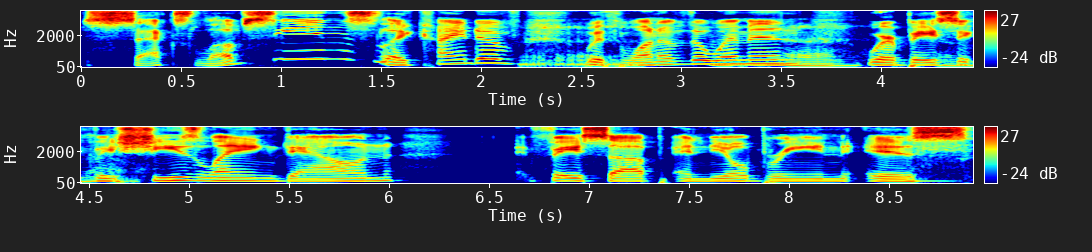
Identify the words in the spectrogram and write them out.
sex love scenes, like kind of with one of the women, where basically she's laying down, face up, and Neil Breen is.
